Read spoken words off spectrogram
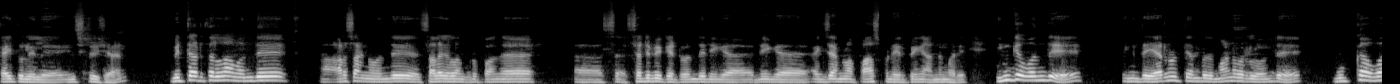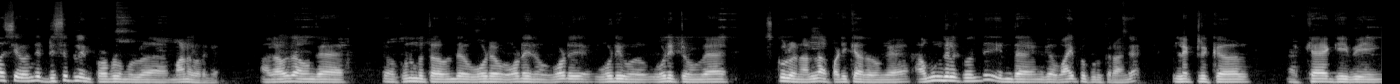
கைத்தொழில் இன்ஸ்டிடியூஷன் மித்த இடத்துலலாம் வந்து அரசாங்கம் வந்து சலுகைலாம் கொடுப்பாங்க. சர்டிஃபிகேட் வந்து நீங்கள் நீங்கள் எக்ஸாம்லாம் பாஸ் பண்ணியிருப்பீங்க அந்த மாதிரி. இங்கே வந்து இந்த இரநூத்தி ஐம்பது மாணவர்கள் வந்து முக்கால்வாசி வந்து டிசிப்ளின் ப்ராப்ளம் உள்ள மாணவருங்க அதாவது அவங்க குடும்பத்தில் வந்து ஓட ஓடி ஓடி ஓடி ஓடிட்டவங்க ஸ்கூலில் நல்லா படிக்காதவங்க அவங்களுக்கு வந்து இந்த இங்கே வாய்ப்பு கொடுக்குறாங்க. Electrical care giving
